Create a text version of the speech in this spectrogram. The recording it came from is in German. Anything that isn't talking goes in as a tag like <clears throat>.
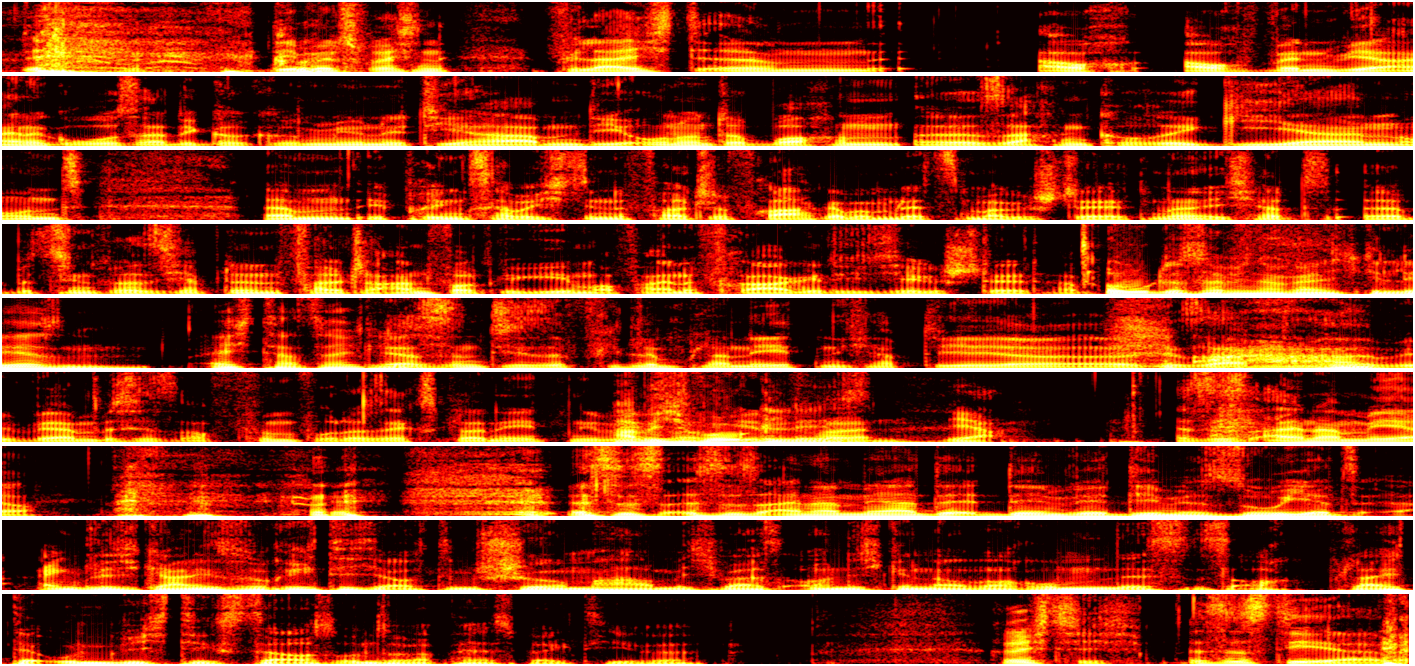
<laughs> <laughs> Dementsprechend, vielleicht ähm, auch, auch wenn wir eine großartige Community haben, die ununterbrochen äh, Sachen korrigieren und ähm, übrigens habe ich dir eine falsche Frage beim letzten Mal gestellt. Ne? Ich hatte, äh, beziehungsweise ich habe dir eine falsche Antwort gegeben auf eine Frage, die ich dir gestellt habe. Oh, das habe ich noch gar nicht gelesen. Echt tatsächlich? Ja, es sind diese vielen Planeten. Ich habe dir ja äh, gesagt, Ah. äh, wir wären bis jetzt auf fünf oder sechs Planeten gewesen. habe ich wohl gelesen. Ja. Fall. Es ist einer mehr. <laughs> Es ist, es ist einer mehr, den den wir, den wir so jetzt eigentlich gar nicht so richtig auf dem Schirm haben. Ich weiß auch nicht genau warum. Es ist auch vielleicht der unwichtigste aus unserer Perspektive. Richtig, es ist die Erde.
